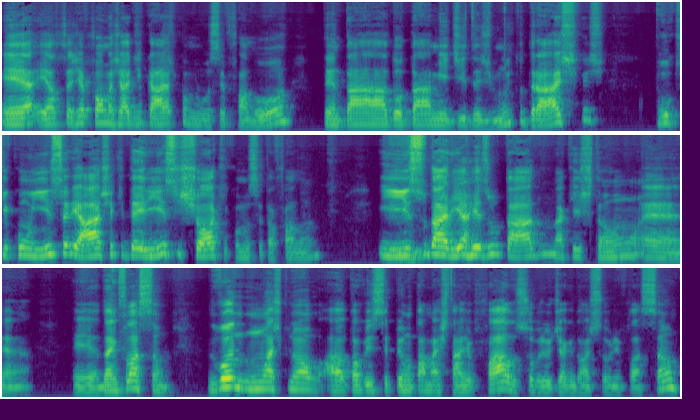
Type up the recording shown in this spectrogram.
É essas reformas radicais, como você falou, tentar adotar medidas muito drásticas porque com isso ele acha que teria esse choque, como você está falando, e uhum. isso daria resultado na questão é, é, da inflação. Vou, não acho que não é, talvez se perguntar mais tarde eu falo sobre o diagnóstico sobre inflação,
